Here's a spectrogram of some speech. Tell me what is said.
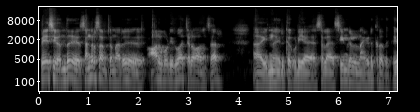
பேசி வந்து சங்கர் சார் சொன்னாரு ஆறு கோடி ரூபா செலவாகும் சார் இன்னும் இருக்கக்கூடிய சில சீன்கள் நான் எடுக்கிறதுக்கு.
